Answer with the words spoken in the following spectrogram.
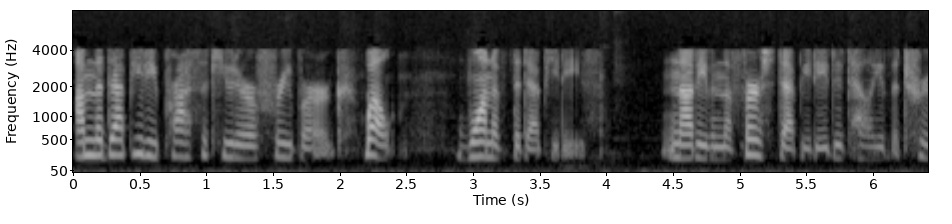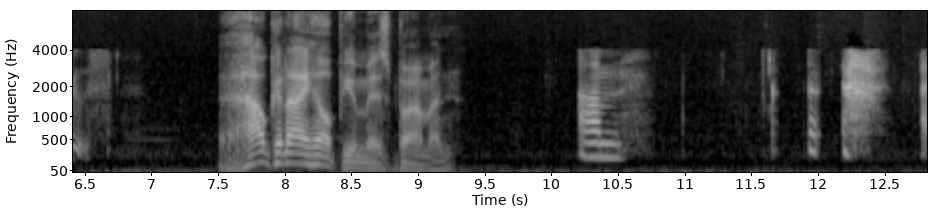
I'm the deputy prosecutor of Freeburg. Well, one of the deputies. Not even the first deputy, to tell you the truth. How can I help you, Miss Berman? Um. I,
